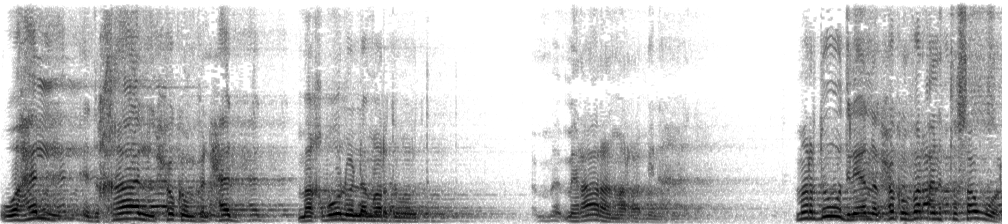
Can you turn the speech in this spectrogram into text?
وهل إدخال الحكم في الحد مقبول ولا مردود؟ مرارا مر بنا هذا. مردود لأن الحكم فرع عن التصور.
